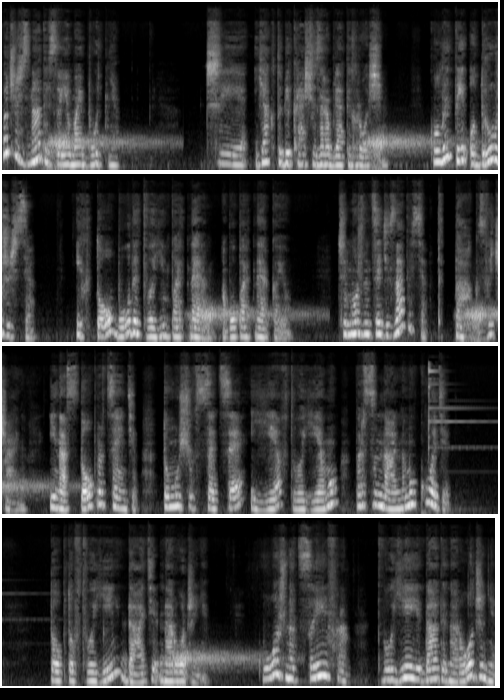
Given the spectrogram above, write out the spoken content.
Хочеш знати своє майбутнє? Чи як тобі краще заробляти гроші? Коли ти одружишся, і хто буде твоїм партнером або партнеркою? Чи можна це дізнатися? Так, звичайно. І на 100%, тому що все це є в твоєму персональному коді, тобто в твоїй даті народження. Кожна цифра твоєї дати народження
